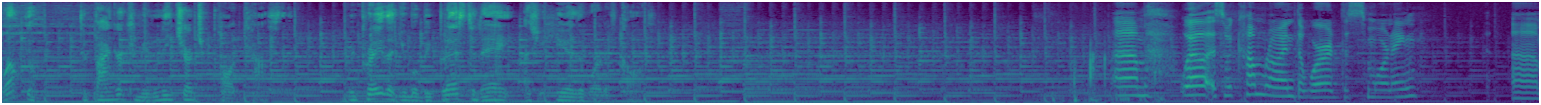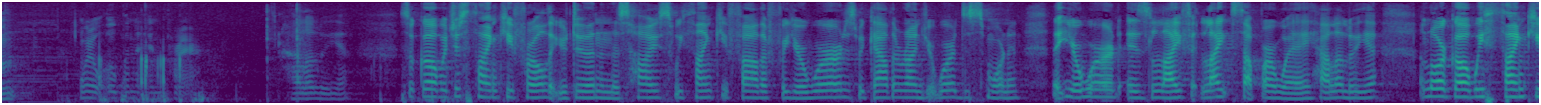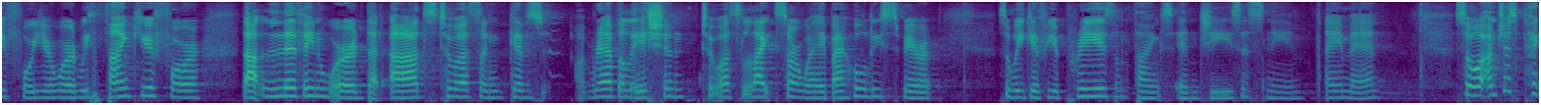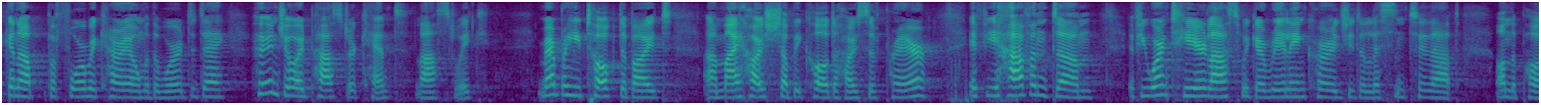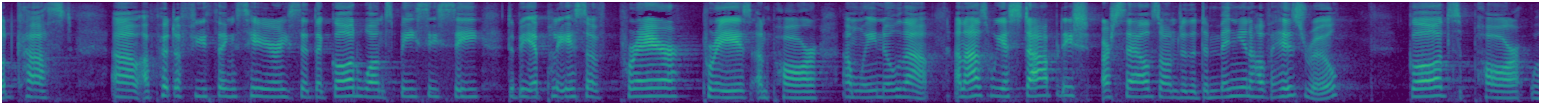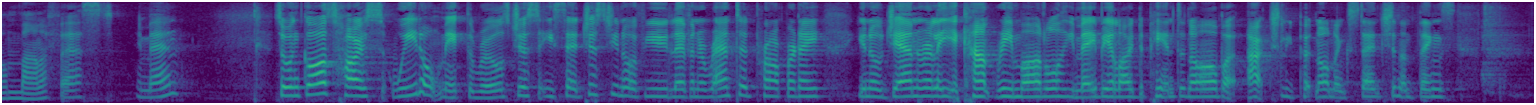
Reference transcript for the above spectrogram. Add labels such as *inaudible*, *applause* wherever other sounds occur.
Welcome to Bangor Community Church Podcast. We pray that you will be blessed today as you hear the Word of God. Um, well, as we come round the Word this morning, um, we'll open it in prayer. Hallelujah. So, God, we just thank you for all that you're doing in this house. We thank you, Father, for your word as we gather around your word this morning, that your word is life. It lights up our way. Hallelujah. And Lord God, we thank you for your word. We thank you for that living word that adds to us and gives revelation to us, lights our way by Holy Spirit. So we give you praise and thanks in Jesus' name. Amen. So I'm just picking up before we carry on with the word today. Who enjoyed Pastor Kent last week? Remember, he talked about uh, my house shall be called a house of prayer. If you haven't, um, if you weren't here last week, I really encourage you to listen to that on the podcast. Uh, I put a few things here. He said that God wants BCC to be a place of prayer, praise, and power, and we know that. And as we establish ourselves under the dominion of His rule, God's power will manifest. Amen. So in God's house, we don't make the rules. Just he said, just you know, if you live in a rented property, you know, generally you can't remodel. You may be allowed to paint and all, but actually putting on an extension and things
